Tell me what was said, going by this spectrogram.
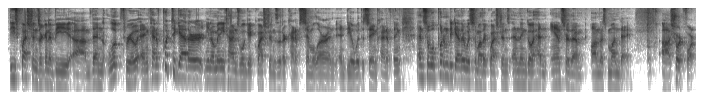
these questions are going to be um, then looked through and kind of put together. You know, many times we'll get questions that are kind of similar and, and deal with the same kind of thing. And so we'll put them together with some other questions and then go ahead and answer them on this Monday, uh, short form.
